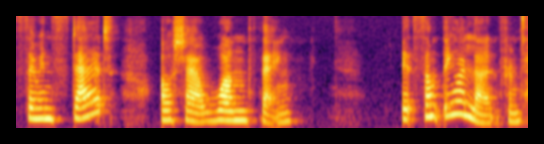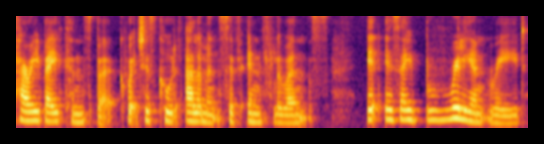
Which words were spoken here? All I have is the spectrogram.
So instead, I'll share one thing. It's something I learnt from Terry Bacon's book, which is called Elements of Influence. It is a brilliant read,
